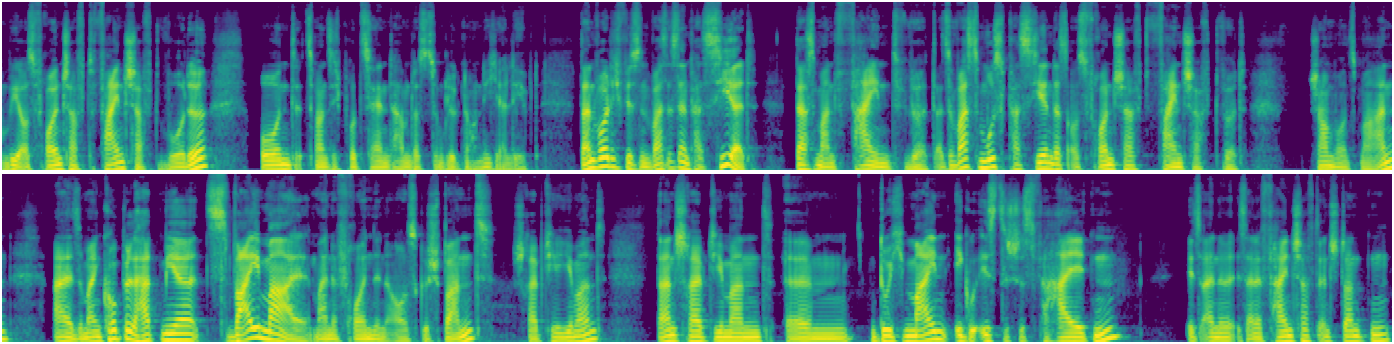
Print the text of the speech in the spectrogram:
wie aus Freundschaft Feindschaft wurde. Und 20 Prozent haben das zum Glück noch nicht erlebt. Dann wollte ich wissen, was ist denn passiert, dass man Feind wird? Also was muss passieren, dass aus Freundschaft Feindschaft wird? Schauen wir uns mal an. Also, mein Kumpel hat mir zweimal meine Freundin ausgespannt, schreibt hier jemand. Dann schreibt jemand, ähm, durch mein egoistisches Verhalten ist eine, ist eine Feindschaft entstanden.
